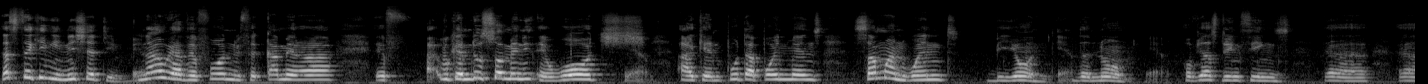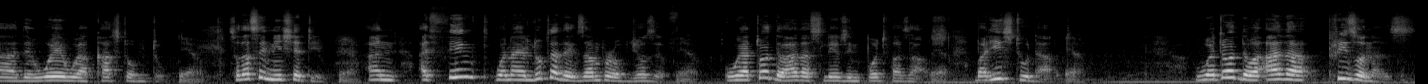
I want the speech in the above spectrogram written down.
That's taking initiative. Yeah. Now we have a phone with a camera. If uh, we can do so many, a watch. Yeah. I can put appointments. Someone went beyond Yeah. the norm of just doing things uh, uh, the way we're accustomed to. yeah So that's initiative. yeah And I think when I looked at the example of Joseph, yeah we are told there were other slaves in Potiphar's house, Yeah. but he stood out. yeah We are told there were other prisoners,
